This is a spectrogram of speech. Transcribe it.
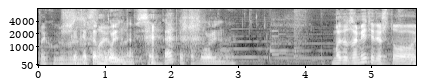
Такую Как это больно все. Как это больно. Мы тут заметили, что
